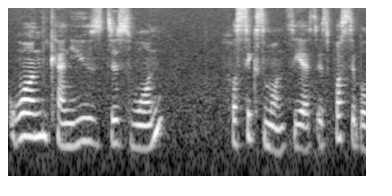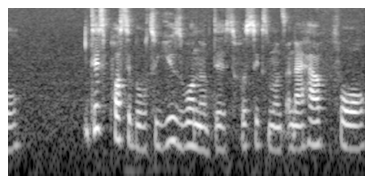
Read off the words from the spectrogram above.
one can use this one for six months. Yes it's possible. It is possible to use one of this for six months and I have four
